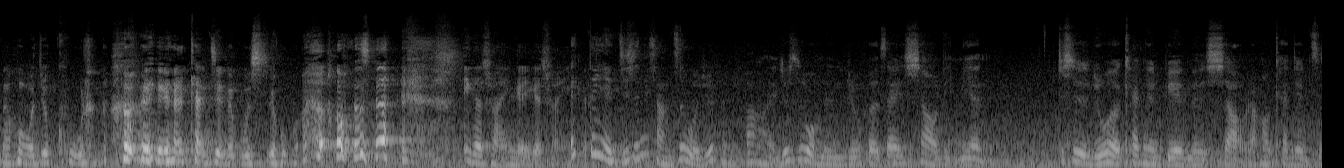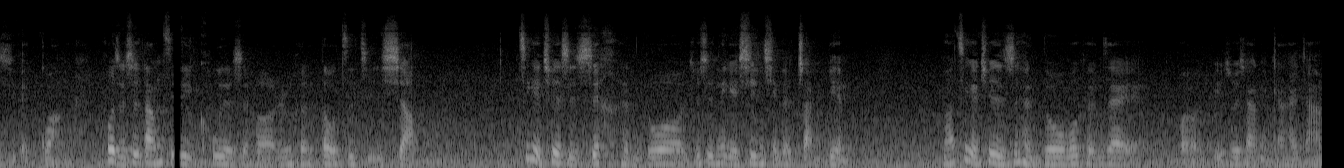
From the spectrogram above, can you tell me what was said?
然后我就哭了，因为看见的不是我，不是。一个传一个，一个传一个哎，个。对，其实你想这我觉得很棒哎，就是我们如何在笑里面，就是如何看见别人的笑，然后看见自己的光，或者是当自己哭的时候，如何逗自己笑，这个确实是很多就是那个心情的转变，然后这个确实是很多我可能在呃，比如说像你刚才讲的，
